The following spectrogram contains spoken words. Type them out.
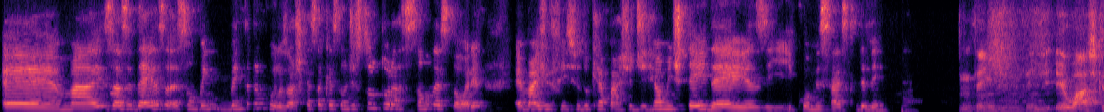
É, mas as ideias são bem, bem tranquilas. Eu acho que essa questão de estruturação da história é mais difícil do que a parte de realmente ter ideias e, e começar a escrever. Entendi, entendi. Eu acho que,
